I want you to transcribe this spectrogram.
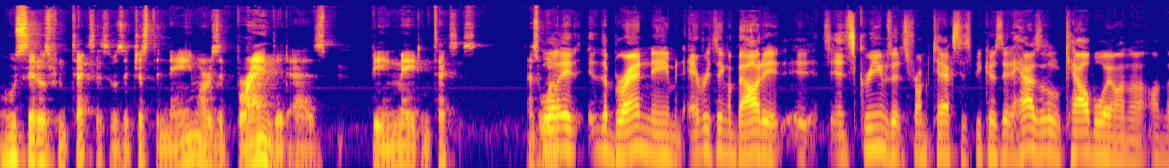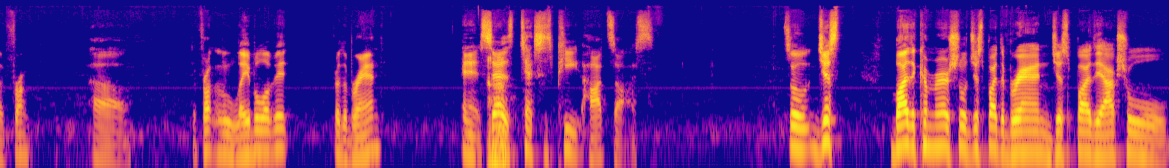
Who said it was from Texas? Was it just the name, or is it branded as being made in Texas as well? Well, it, the brand name and everything about it, it, it screams it's from Texas because it has a little cowboy on the on the front, uh, the front little label of it for the brand, and it Uh-huh. says Texas Pete hot sauce. So just by the commercial, just by the brand, just by the actual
